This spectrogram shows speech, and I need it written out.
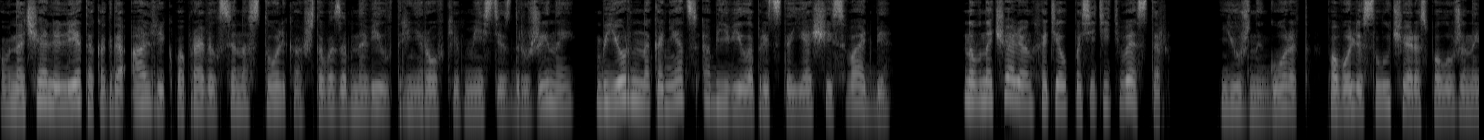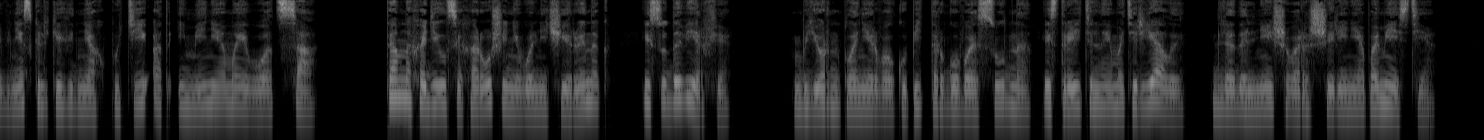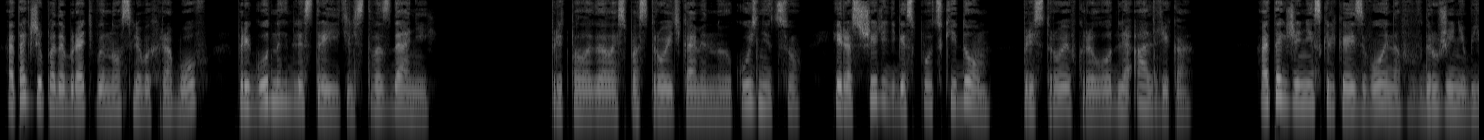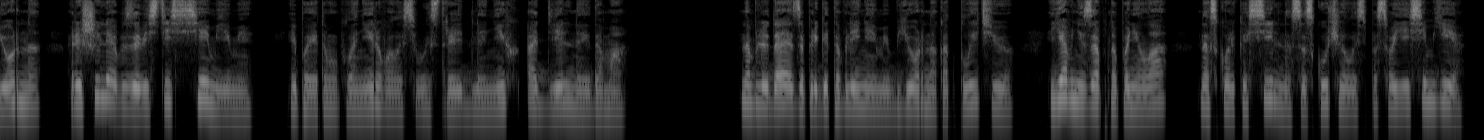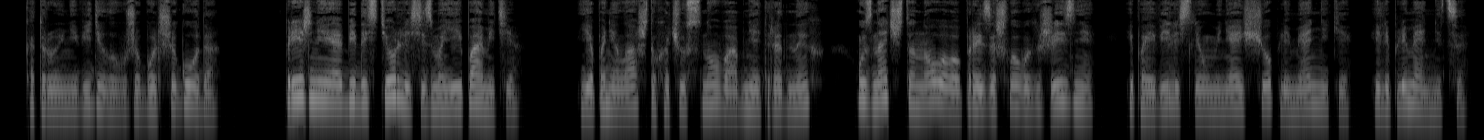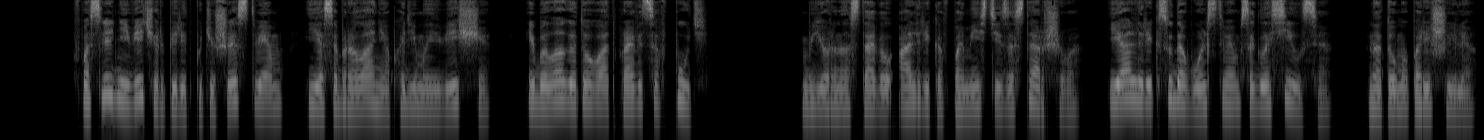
В начале лета, когда Альрик поправился настолько, что возобновил тренировки вместе с дружиной, Бьорн наконец объявил о предстоящей свадьбе. Но вначале он хотел посетить Вестер, южный город, по воле случая расположенный в нескольких днях пути от имения моего отца. Там находился хороший невольничий рынок и судоверфи. Бьорн планировал купить торговое судно и строительные материалы для дальнейшего расширения поместья а также подобрать выносливых рабов, пригодных для строительства зданий. Предполагалось построить каменную кузницу и расширить господский дом, пристроив крыло для Альрика. А также несколько из воинов в дружине Бьорна решили обзавестись семьями, и поэтому планировалось выстроить для них отдельные дома. Наблюдая за приготовлениями Бьорна к отплытию, я внезапно поняла, насколько сильно соскучилась по своей семье, которую не видела уже больше года. Прежние обиды стерлись из моей памяти. Я поняла, что хочу снова обнять родных, узнать, что нового произошло в их жизни и появились ли у меня еще племянники или племянницы. В последний вечер перед путешествием я собрала необходимые вещи и была готова отправиться в путь. Бьорн оставил Альрика в поместье за старшего, и Альрик с удовольствием согласился. На то мы порешили.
